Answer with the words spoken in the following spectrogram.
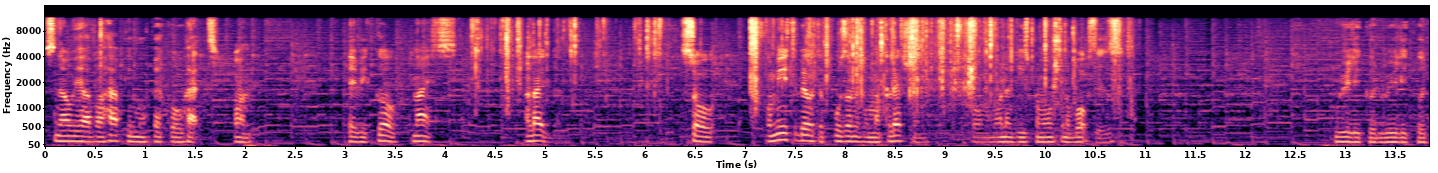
So now we have a Happy Morpeko hat on. There we go. Nice. I like that. So for me to be able to pull something from my collection from one of these promotional boxes really good really good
